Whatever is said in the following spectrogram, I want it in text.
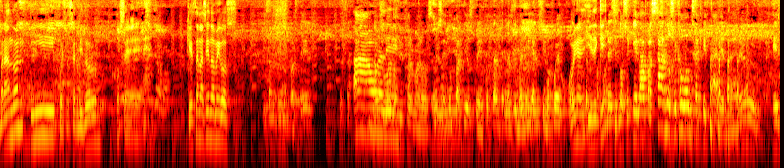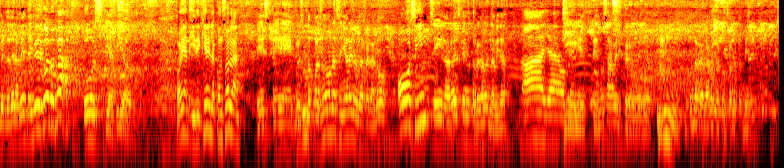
Brandon y pues su servidor José. ¿Qué están haciendo amigos? Estamos haciendo un pastel. Ah, órale. FIFA, hermano. Estamos en un partido súper importante en la última liga, el último juego. Oigan, ¿y de qué? No sé qué va a pasar, no sé cómo vamos a quitar, hermano. Es verdaderamente. ¡Ahí viene el gol, papá! ¡Hostia, tío! Oigan, ¿y de quién es la consola? Este, pues nos pasó una señora y nos la regaló. Oh, sí. Sí, la verdad es que no te regalan Navidad. Ah, ya, ok. Y este, no sabes, pero nos van a regalar otra consola también.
